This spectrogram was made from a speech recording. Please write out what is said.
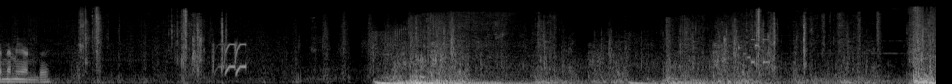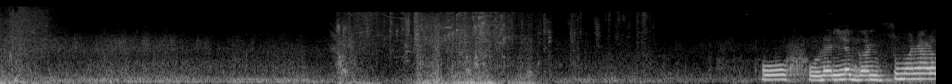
ഉണ്ട്. ഓ ഇവിടെ എല്ലാം ഗൺസ് മോനാണ്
